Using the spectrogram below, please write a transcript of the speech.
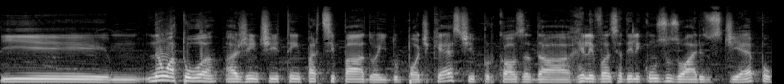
E hum, não à toa a gente tem participado aí do podcast por causa da relevância dele com os usuários de Apple.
